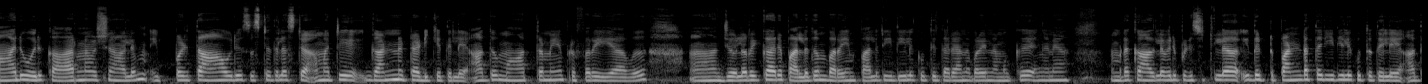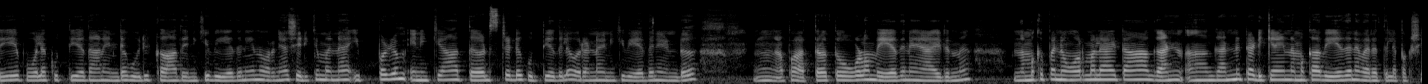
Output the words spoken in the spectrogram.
ആരും ഒരു കാരണവശാലും ഇപ്പോഴത്തെ ആ ഒരു സിസ്റ്റത്തിലെ സ്റ്റ മറ്റേ ഗണ്ണിട്ട് അടിക്കത്തില്ലേ? അത് മാത്രമേ പ്രിഫർ ചെയ്യാവൂ. ജ്വല്ലറിക്കാർ പലതും പറയും. പല രീതിയിൽ കുത്തിത്തരാമെന്ന് പറയും. നമുക്ക് എങ്ങനെ നമ്മുടെ കാതിൽ അവർ പിടിച്ചിട്ടില്ല ഇതിട്ട് പണ്ടത്തെ രീതിയിൽ കുത്തത്തില്ലേ? അതേപോലെ കുത്തിയതാണ് എന്റെ ഒരു കാത്. എനിക്ക് വേദനയെന്ന് പറഞ്ഞാൽ ശരിക്കും പറഞ്ഞാൽ ഇപ്പോഴും എനിക്ക് ആ തേർഡ് സ്റ്റഡ് കുത്തിയതിൽ ഒരെണ്ണം എനിക്ക് വേദനയുണ്ട്. അപ്പോൾ അത്രത്തോളം വേദനയായിരുന്നു. നമുക്കിപ്പോൾ നോർമലായിട്ട് ആ ഗൺ ഗണ്ണിട്ട് അടിക്കണമെങ്കിൽ നമുക്ക് ആ വേദന വരത്തില്ല. പക്ഷേ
